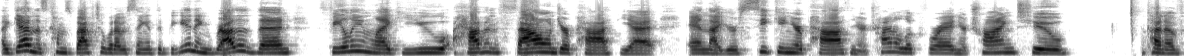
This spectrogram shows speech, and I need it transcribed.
again, this comes back to what I was saying at the beginning, rather than feeling like you haven't found your path yet and that you're seeking your path and you're trying to look for it and you're trying to kind of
